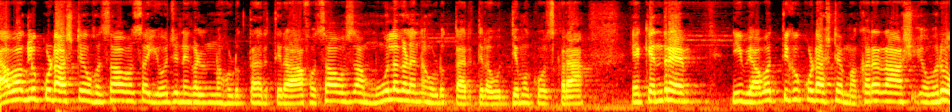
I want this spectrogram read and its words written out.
ಯಾವಾಗಲೂ ಕೂಡ ಅಷ್ಟೇ ಹೊಸ ಹೊಸ ಯೋಜನೆಗಳನ್ನು ಹುಡುಕ್ತಾ ಇರ್ತೀರಾ? ಹೊಸ ಹೊಸ ಮೂಲಗಳನ್ನು ಹುಡುಕ್ತಾ ಇರ್ತೀರಾ ಉದ್ಯಮಕ್ಕೋಸ್ಕರ? ಯಾಕೆಂದರೆ ನೀವು ಯಾವತ್ತಿಗೂ ಕೂಡ ಅಷ್ಟೇ ಮಕರ ರಾಶಿಯವರು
